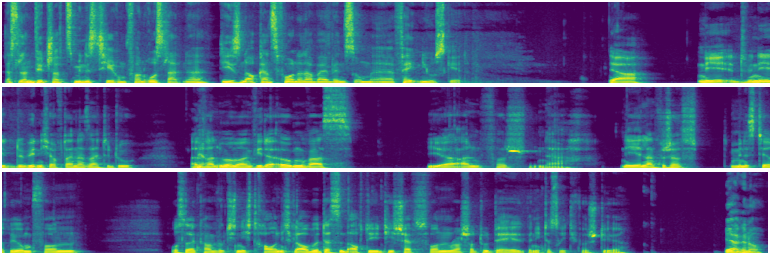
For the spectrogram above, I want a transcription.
das Landwirtschaftsministerium von Russland, ne, die sind auch ganz vorne dabei, wenn es um äh, Fake News geht. Ja. Nee, du- nee, da bin ich auf deiner Seite, du. Also Ja. wann immer mal wieder irgendwas hier an Versch Ach, nee, Landwirtschaftsministerium von Russland kann man wirklich nicht trauen. Ich glaube, das sind auch die, die Chefs von Russia Today, wenn ich das richtig verstehe. Ja, genau.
